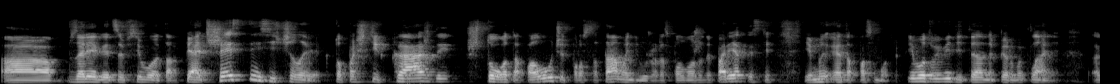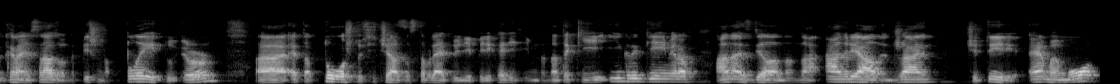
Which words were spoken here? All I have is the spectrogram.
э, зарегается всего там 5-6 тысяч человек, то почти каждый что-то получит, просто там они уже расположены по редкости, и мы это посмотрим. И вот вы видите да, на первом экране, экране сразу написано Play to Earn. Э, это то, что сейчас заставляет людей переходить именно на такие игры геймеров. Она сделана на Unreal Engine 4 MMO,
